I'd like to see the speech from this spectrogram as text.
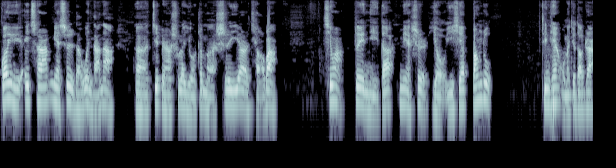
关于 HR 面试的问答呢，呃，基本上说了有这么十一二条吧，希望对你的面试有一些帮助。今天我们就到这儿。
